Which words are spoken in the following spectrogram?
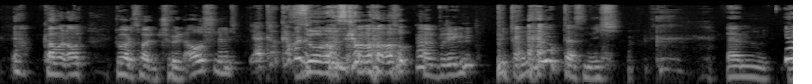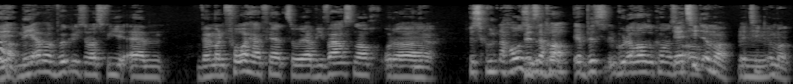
Kann man auch, du hattest heute einen schönen Ausschnitt. Ja, kann, kann man. Sowas kann man auch mal bringen. Betrunken juckt das nicht. Ähm, ja. Nee, nee, aber wirklich sowas wie, ähm, wenn man vorher fährt, so, ja, wie war's noch? Oder ja. Bist du gut nach Hause bis, nach, gekommen? Ja, bis gut nach Hause kommst. Der zieht immer. Der Mhm. zieht immer.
